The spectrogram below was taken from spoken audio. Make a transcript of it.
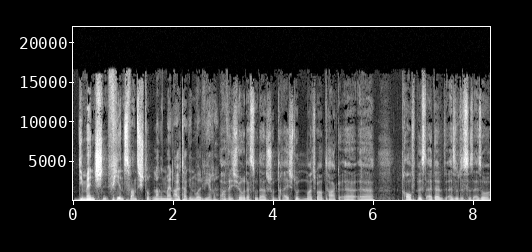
die Menschen 24 Stunden lang in meinen Alltag involviere. Aber wenn ich höre, dass du da schon drei Stunden manchmal am Tag äh, äh, drauf bist, Alter, also das ist also,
